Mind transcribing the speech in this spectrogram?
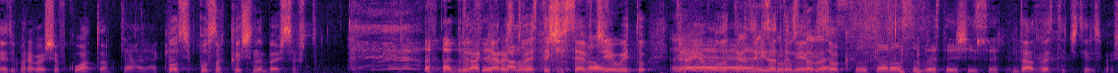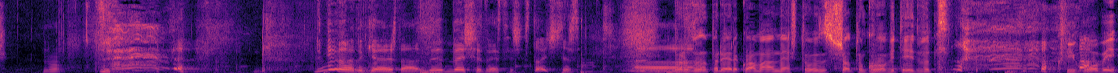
Е, добре беше в колата. Тя е яка. После си пуснах къщи, не беше също. Друг Трябва си е да караш станал- 260 в джейлито. Трябва явно Е, адреналина да ми е висок. Той карал с 260. Да, 240 беше. Но Бива на такива неща. Не Беше 260. 140. А, Бързо направи реклама на нещо, защото глобите идват. какви глоби?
